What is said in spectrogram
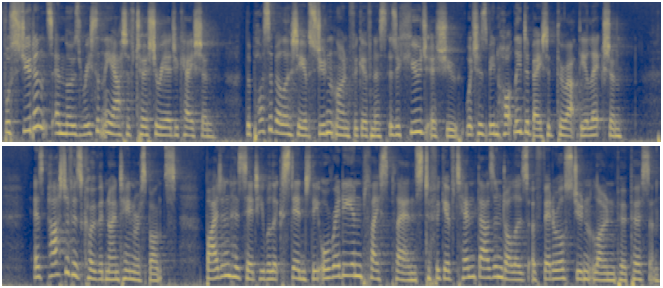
For students and those recently out of tertiary education, the possibility of student loan forgiveness is a huge issue which has been hotly debated throughout the election. As part of his COVID 19 response, Biden has said he will extend the already in place plans to forgive $10,000 of federal student loan per person.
